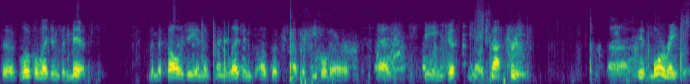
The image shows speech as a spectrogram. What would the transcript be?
the local legends and myths, the mythology and the, and the legends of the of the people there as being just you know it's not true uh, is more racist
